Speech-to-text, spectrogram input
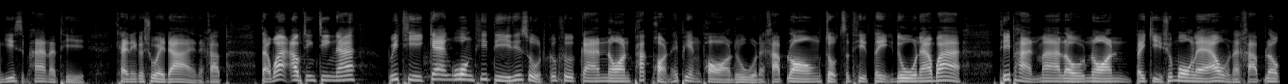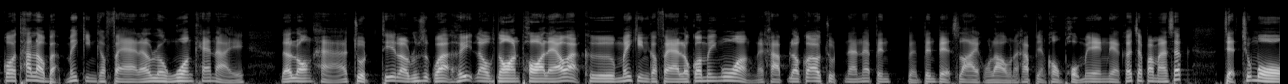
5-25 นาที แค่นี้ก็ช่วยได้นะครับ แต่ว่าเอาจริง ๆ นะ วิธีแก้ง่วงที่ดีที่สุดก็คือการนอนพักผ่อนให้เพียงพอดูนะครับ ลองจดสถิติดูนะว่าที่ผ่านมาเรานอนไปกี่ชั่วโมงแล้วนะครับ แล้วก็ถ้าเราแบบไม่กินกาแฟแล้วเราง่วงแค่ไหน แล้วลองหาจุดที่เรารู้สึกว่าเฮ้ยเรานอนพอแล้วอะ่ะคือไม่กินกาแฟเราก็ไม่ง่วงนะครับแล้วก็เอาจุดนั้นเป็นเหมือนเป็นเบสไลน์ของเรานะครับอย่างของผมเองเนี่ยก็จะประมาณสัก 7 ชั่วโมง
